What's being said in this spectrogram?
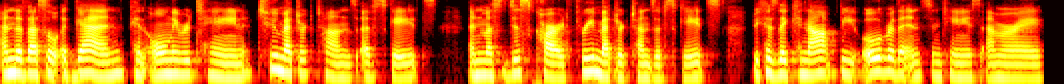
and the vessel again can only retain two metric tons of skates and must discard three metric tons of skates because they cannot be over the instantaneous MRA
